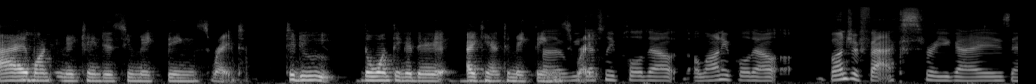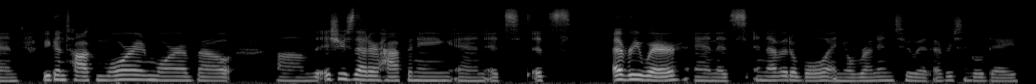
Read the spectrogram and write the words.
I mm-hmm. want to make changes to make things right. To do the one thing a day I can to make uh, things uh, we right. definitely pulled out Alani pulled out a bunch of facts for you guys and we can talk more and more about um, the issues that are happening, and it's it's everywhere and it's inevitable and you'll run into it every single day.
